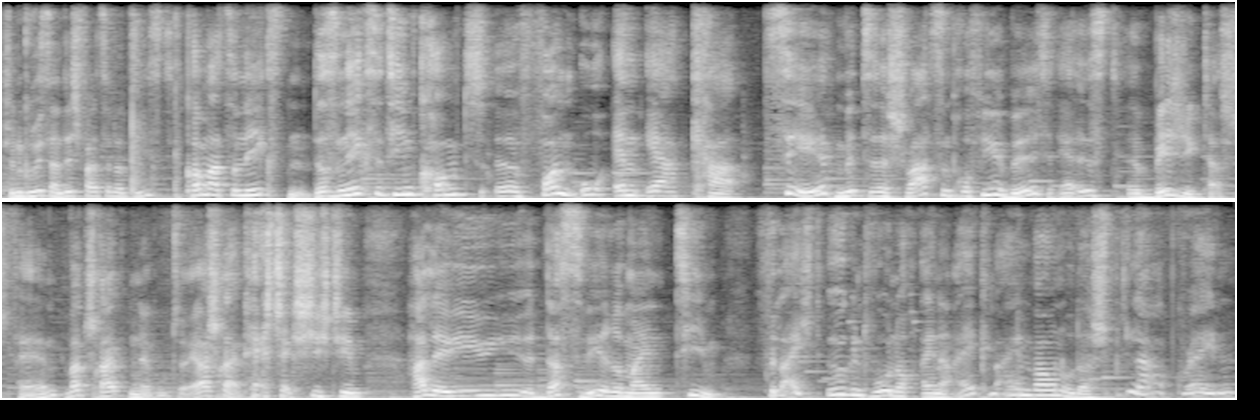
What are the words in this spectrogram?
Schöne Grüße an dich, falls du das siehst. Kommen wir zum nächsten. Das nächste Team kommt äh, von OMRKC mit äh, schwarzem Profilbild. Er ist äh, Besiktas-Fan. Was schreibt denn der Gute? Er schreibt Hashtag Schichtteam. Hallo, das wäre mein Team. Vielleicht irgendwo noch eine Icon einbauen oder Spieler upgraden.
